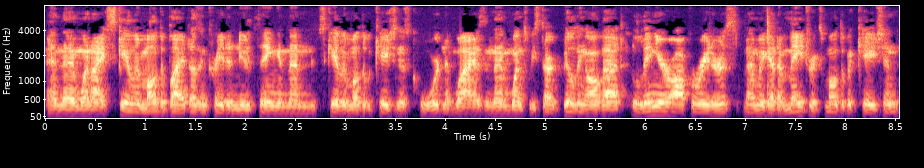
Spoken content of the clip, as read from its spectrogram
And then when I scalar multiply, it doesn't create a new thing. And then scalar multiplication is coordinate wise. And then once we start building all that linear operators, then we get a matrix multiplication.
